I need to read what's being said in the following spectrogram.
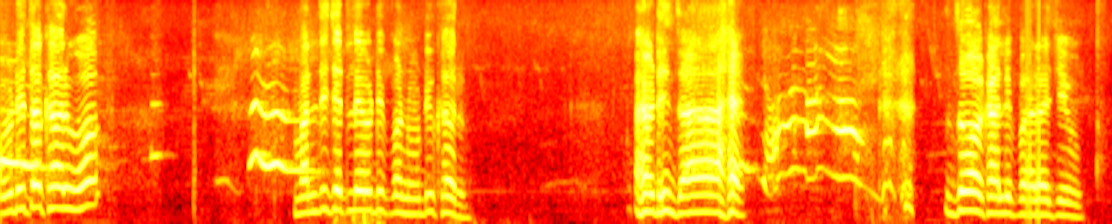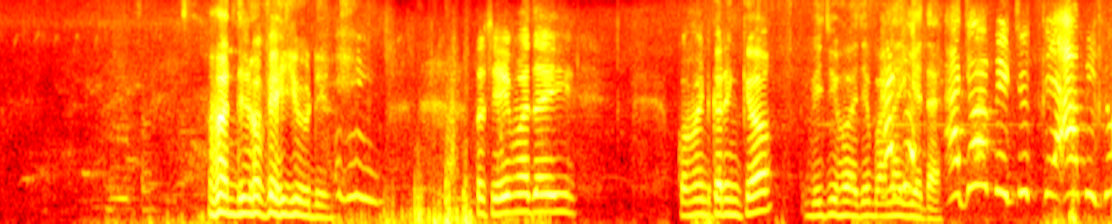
ઉડી તો ખરું હો. મંદી જેટલી ઉડી પણ ઉડ્યું ખરું. ઉડીને જાય. જો ખાલી પર જેવું મંદિરમાં પહેર્યું ઉડીને તો મજા આવી કોમેન્ટ કરીને કયો બીજી હોય જે બનાવી ગયા આ અત્યારે બીજું તે આ બીજો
